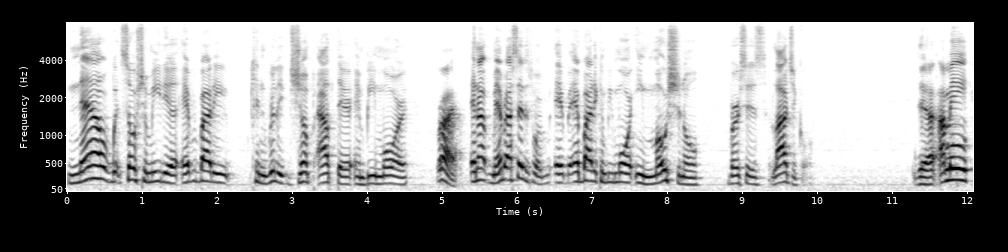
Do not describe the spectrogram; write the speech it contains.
now with social media, everybody can really jump out there and be more. Right. And I remember I said this before. Everybody can be more emotional versus logical. Yeah. I mean,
